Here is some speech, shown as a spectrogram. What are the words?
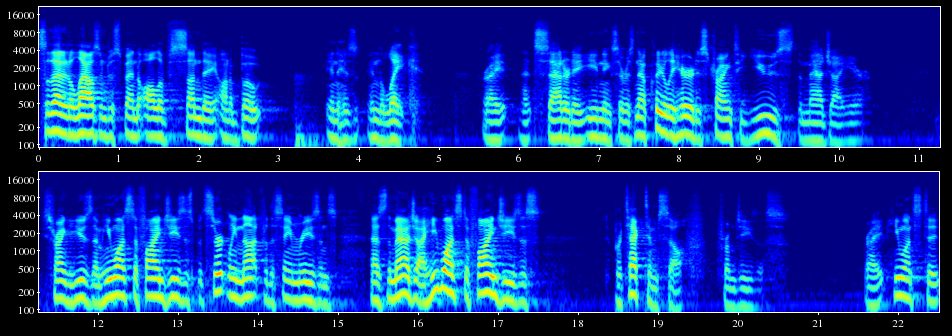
so that it allows him to spend all of Sunday on a boat in, his, in the lake right? That Saturday evening service. Now, clearly, Herod is trying to use the Magi here. He's trying to use them. He wants to find Jesus, but certainly not for the same reasons as the Magi. He wants to find Jesus to protect himself from Jesus. right? He wants to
